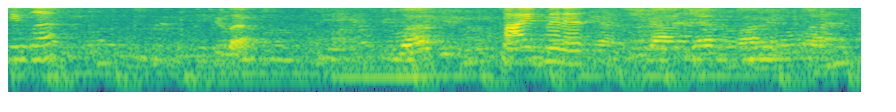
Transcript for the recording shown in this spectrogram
Two left? Two left. You left? Five minutes. You got, yep, five minutes left.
